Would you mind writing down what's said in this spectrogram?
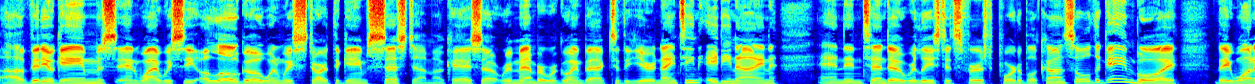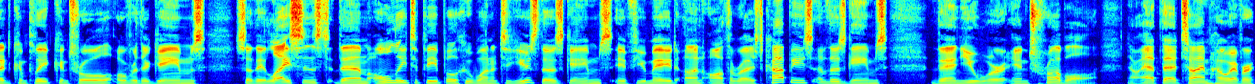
uh, video games and why we see a logo when we start the game system. Okay, so remember, we're going back to the year 1989, and Nintendo released its first portable console, the Game Boy. They wanted complete control over their games, so they licensed them only to people who wanted to use those games. If you made unauthorized copies of those games, then you were in trouble. Now, at that time, however,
